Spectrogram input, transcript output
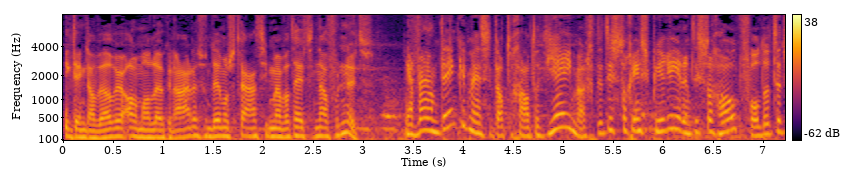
Ik denk dan wel weer allemaal leuk en aardig, zo'n demonstratie. Maar wat heeft het nou voor nut? Ja, waarom denken mensen dat toch altijd? Jemig, dat is toch inspirerend, het is toch hoopvol... dat er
